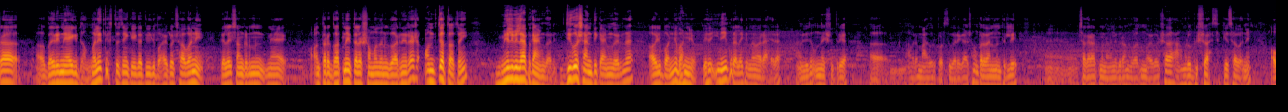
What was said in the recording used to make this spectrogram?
र गैर न्यायिक ढङ्गले त्यस्तो चाहिँ केही गतिविधि भएको छ भने त्यसलाई सङ्कटमा न्याय अन्तर्गत नै त्यसलाई सम्बोधन गर्ने र अन्तत चाहिँ मेलमिलाप कायम गर्ने दिगो शान्ति कायम गरेर अगाडि बढ्ने भन्ने हो। त्यसले यिनै कुरालाई केन्द्रमा राखेर हामीले चाहिँ उन्नाइस सूत्रीय हाम्रा मागहरू प्रस्तुत गरेका छौँ। प्रधानमन्त्रीले सकारात्मक ढङ्गले ग्रहण गर्नुभएको छ। हाम्रो विश्वास के छ भने अब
